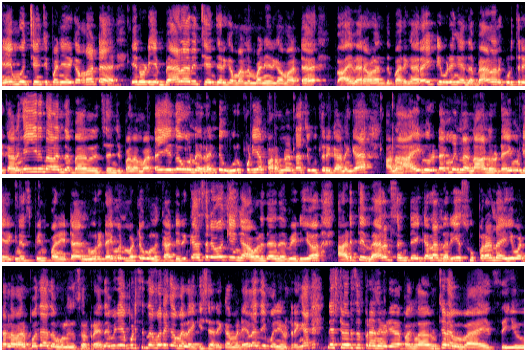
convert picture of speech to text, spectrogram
நேமும் சேஞ்ச் பண்ணியிருக்க மாட்டேன். என்னுடைய பேனரும் சேஞ்ச் இருக்க மாட்டேன் பண்ணியிருக்க மாட்டேன். வாய் வேற வளர்ந்து பாருங்க. ரைட்டு விடுங்க. இந்த பேனர் கொடுத்துருக்கானுங்க. இருந்தாலும் இந்த பேனர் சேஞ்ச் பண்ண மாட்டேன். ஏதோ ஒன்று ரெண்டு உருப்படியாக பர்மனெண்ட்டாச்சும் கொடுத்துருக்கானுங்க. ஆனால் ஐநூறு டைமண்டில் நானூறு டைமண்ட் ஏற்கனவே ஸ்பின் பண்ணிட்டேன். நூறு டைமண்ட் மட்டும் உங்களுக்கு காட்டியிருக்கேன். சரி ஓகேங்க அவ்வளோதான் இந்த வீடியோ அடுத்து வேலன்ஸ் டேக்கெல்லாம் நிறைய சூப்பரான ஈவெண்ட் எல்லாம் வரப்போது அதை உங்களுக்கு சொல்கிறேன் இந்த வீடியோ பிடிச்சிருந்த மாதிரி கமெண்ட் லைக் ஷேர் கமெண்ட் எல்லாத்தையும் பண்ணி விட்டுருங்க. நெக்ஸ்ட் ஒரு சூப்பரான வீடியோவில் பார்க்கலாம். பாய் சி யூ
